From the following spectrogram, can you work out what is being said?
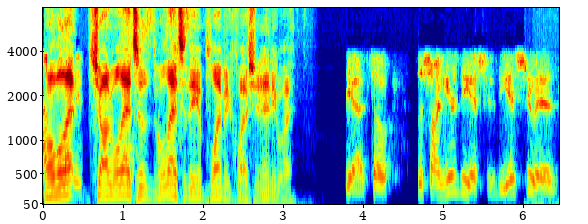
Well, we'll let, Sean, we'll answer we'll answer the employment question anyway. Yeah. So, so Sean, here's the issue. The issue is,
